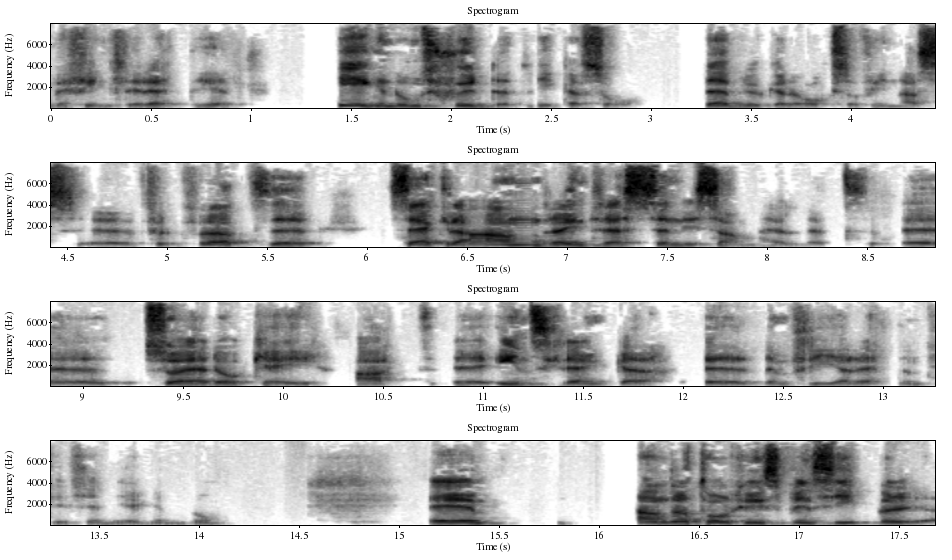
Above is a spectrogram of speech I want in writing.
befintlig rättighet. Egendomsskyddet likaså. Där brukar det också finnas, eh, för, för, att eh, säkra andra intressen i samhället eh, så är det okej okay att inskränka den fria rätten till sin egendom. Andra tolkningsprinciper,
